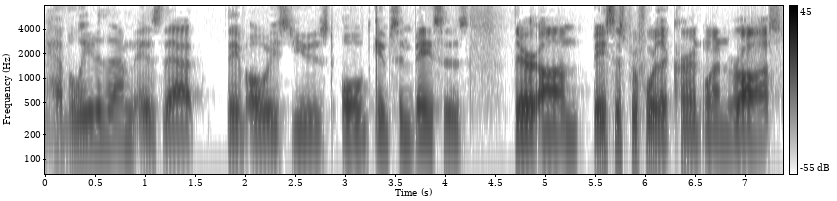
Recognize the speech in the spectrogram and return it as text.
heavily to them is that they've always used old Gibson basses. Their um, bassist before their current one, Ross,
